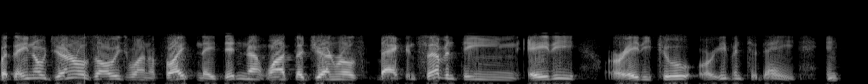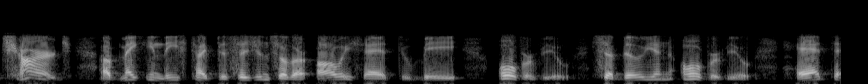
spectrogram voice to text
But they know generals always want to fight, and they did not want the generals back in 1780 or 82 or even today in charge of making these type decisions. So there always had to be overview, civilian overview. Had to,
